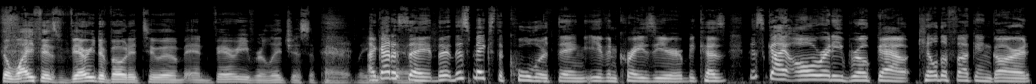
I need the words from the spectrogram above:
the wife is very devoted to him and very religious, apparently. I gotta And- say, th- this makes the cooler thing even crazier because this guy already broke out, killed a fucking guard,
